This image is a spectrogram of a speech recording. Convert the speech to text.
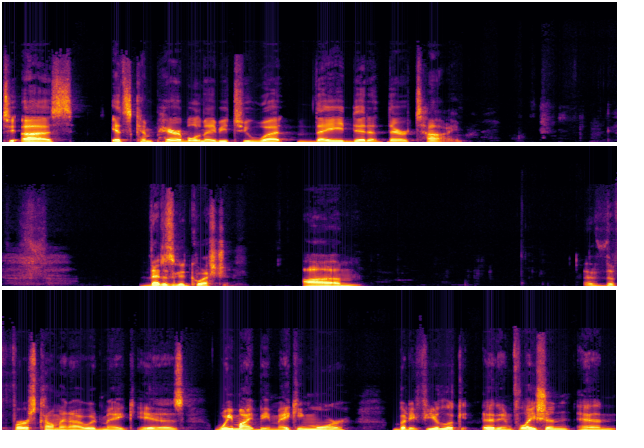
to us, it's comparable maybe to what they did at their time. That is a good question. Um, the first comment I would make is we might be making more, but if you look at inflation and,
